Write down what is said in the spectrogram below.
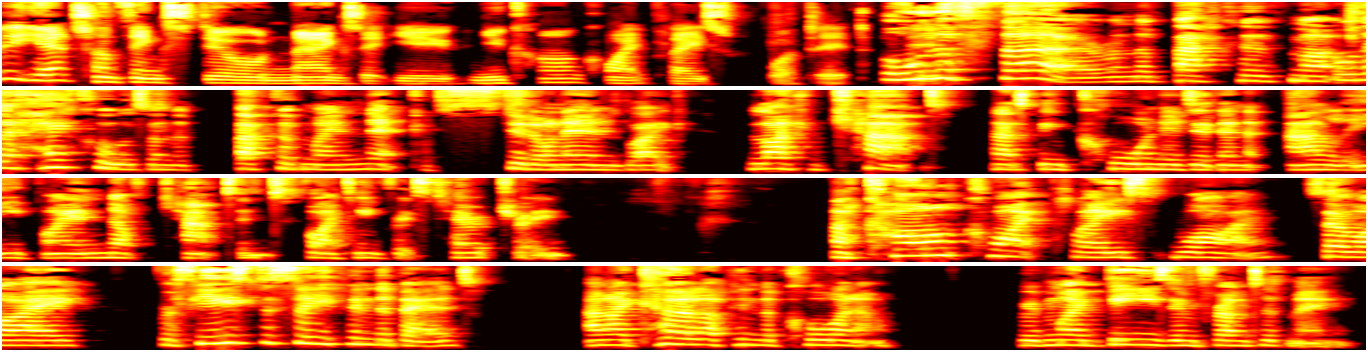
but yet something still nags at you, and you can't quite place what it. All is. the fur on the back of my, all the heckles on the back of my neck have stood on end like like a cat that's been cornered in an alley by another cat and it's fighting for its territory. I can't quite place why, so I refuse to sleep in the bed and I curl up in the corner with my bees in front of me.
